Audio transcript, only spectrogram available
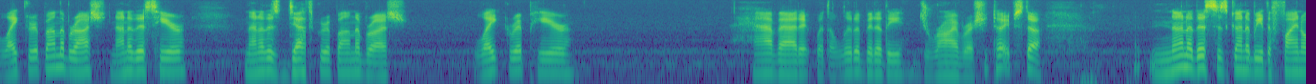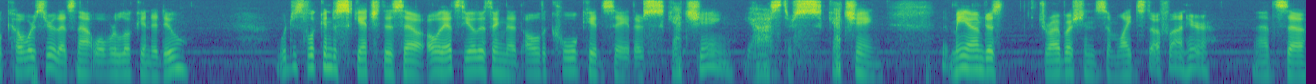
light grip on the brush, none of this here, none of this death grip on the brush, light grip here, have at it with a little bit of the dry brushy type stuff. None of this is going to be the final colors here. That's not what we're looking to do. We're just looking to sketch this out. Oh, that's the other thing that all the cool kids say. They're sketching. Yes, they're sketching. Me, I'm just dry brushing some light stuff on here. That's uh,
